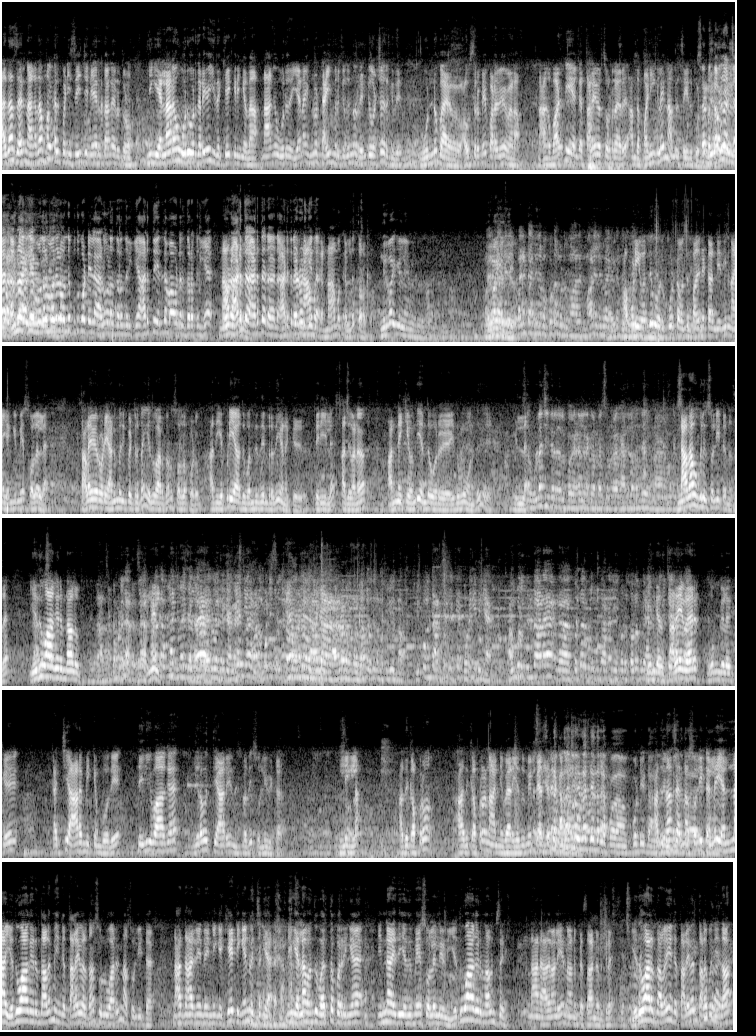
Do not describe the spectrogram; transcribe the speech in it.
அதுதான் சார் நாங்கள் தான் மக்கள் பணி செஞ்சு தானே இருக்கிறோம். நீங்கள் எல்லாரும் ஒரு ஒரு தடவை இதை கேட்குறீங்க தான். நாங்கள் ஒரு ஏன்னா இன்னும் டைம் இருக்குது இன்னும் ரெண்டு வருஷம் இருக்குது. ஒன்றும் அவசரமே படவே வேணாம். நாங்கள் பாட்டு எங்கள் தலைவர் சொல்கிறாரு அந்த பணிகளை நாங்கள் செய்து சார், தமிழ்நாட்டிலே முதல் முதல்ல வந்து புதுக்கோட்டையில அலுவலகம் திறந்திருக்கீங்க. அடுத்து எந்த மாவட்டத்தில் திறக்கிறீங்க. அடுத்த அடுத்த அடுத்த நடவடிக்கை நாமக்கல்ல திறக்கிறோம். நிர்வாகிகள் அப்படி வந்து ஒரு கூட்டம் வந்து பதினெட்டாம் தேதி நான் எங்கேயுமே சொல்லலை. தலைவருடைய அனுமதி பெற்று தான் எதுவாக இருந்தாலும் சொல்லப்படும். அது எப்படி அது வந்ததுன்றது எனக்கு தெரியல. அது வேணால் அன்னைக்கு வந்து எந்த ஒரு இதுவும் வந்து இல்லை. உள்ளாட்சி தேர்தல் இப்போ இடையில இருக்கிற மாதிரி சொல்றாங்க. அதுல வந்து நான் தான் உங்களுக்கு சொல்லிட்டேன்னு சார். எதுவாக இருந்தாலும் எங்கள் தலைவர் உங்களுக்கு கட்சி ஆரம்பிக்கும் போதே தெளிவாக இருபத்தி ஆறு என்பதை சொல்லிவிட்டார். இல்லைங்களா? அதுக்கப்புறம் அதுக்கப்புறம் நான் வேற எதுவுமே பேச கடந்த முறை உள்ளாட்சி தேர்தலில் போட்டிட்டாங்க அதுதான் சார் நான் சொல்லிட்டேன்ல எல்லா எதுவாக இருந்தாலும் எங்கள் தலைவர் தான் சொல்லுவாருன்னு நான் சொல்லிட்டேன். நான் நான் நீ- நீங்க கேட்டீங்கன்னு வச்சுங்க. நீங்க எல்லாம் வந்து வருத்தப்படுறீங்க. இன்னும் இது எதுவுமே சொல்லலைன்னு எதுவாக இருந்தாலும் சரி. நான் அதனாலேயே நான் பேசான்னு இருக்கிறேன். எதுவாக இருந்தாலும் எங்கள் தலைவர் தளபதி தான்.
